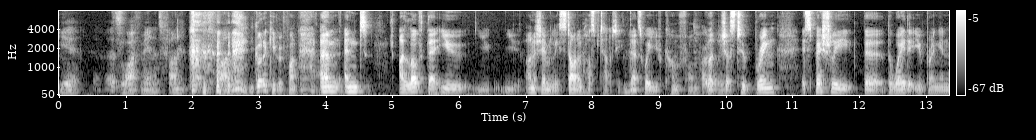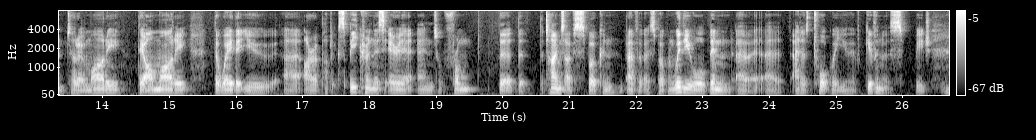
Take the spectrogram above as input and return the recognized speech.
yeah, it's life, man. It's fun. It's fun. you got to keep it fun. Um, and I love that you, you you unashamedly start in hospitality. Mhm. That's where you've come from. But just to bring, especially the the way that you bring in Te Reo Māori, Te Ao Māori, the way that you uh, are a public speaker in this area, and from the, the, the times I've spoken I've uh, spoken with you or been uh, uh, at a talk where you have given a speech, Mm.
